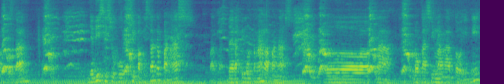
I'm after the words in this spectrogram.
Pakistan. Jadi si suhu si Pakistan kan panas, panas daerah Timur Tengah lah panas. Eh, nah, lokasi Mangato ini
